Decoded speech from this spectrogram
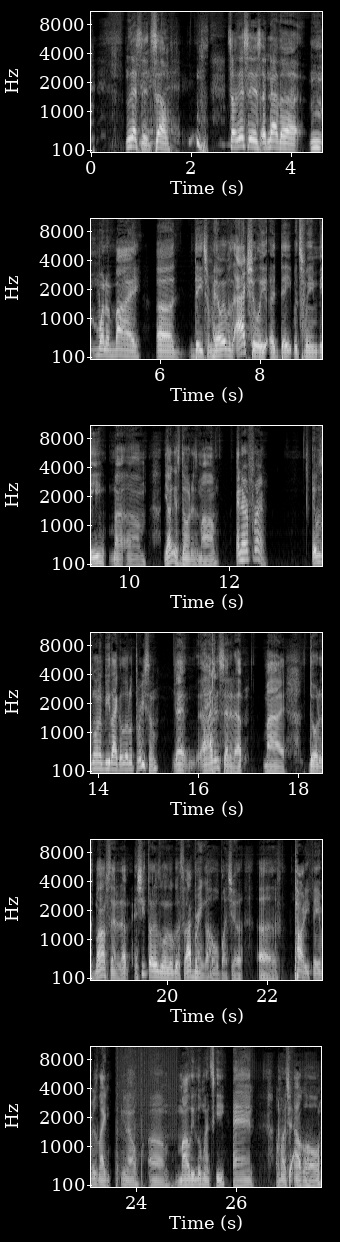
listen. So. So this is another one of my uh dates from hell. It was actually a date between me, my um youngest daughter's mom, and her friend. It was going to be like a little threesome. That I didn't set it up. My daughter's mom set it up, and she thought it was going to go good. So I bring a whole bunch of uh party favors, like you know, um Molly Lewinsky and a bunch of alcohol,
